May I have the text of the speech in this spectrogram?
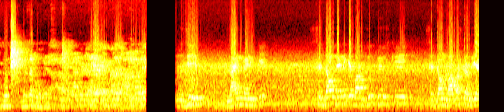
वो मृतक हो गया। जीप लाइन मैन की सिट डाउन लेने के बावजूद भी उसकी सिट डाउन वापस कर दिया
